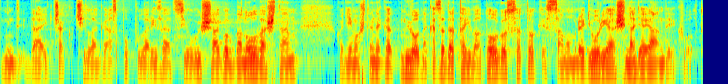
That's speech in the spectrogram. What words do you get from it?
amelyről mindáig csak csillagász popularizáció újságokban olvastam, hogy én most ennek a műholdnak az adataival dolgozhatok, ez számomra egy óriási nagy ajándék volt.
